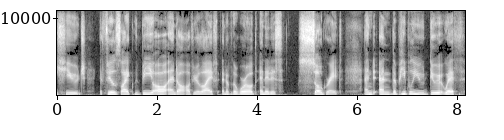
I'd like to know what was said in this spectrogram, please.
huge. It feels like the be all end all of your life and of the world and it is so great. And and the people you do it with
